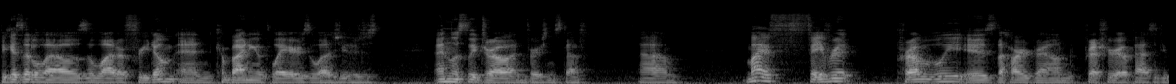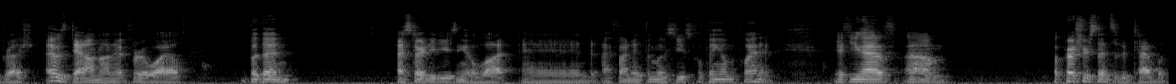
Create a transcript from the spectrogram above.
because it allows a lot of freedom and combining with layers allows you to just endlessly draw and version stuff. Um, my favorite probably is the hard round pressure opacity brush. I was down on it for a while, but then I started using it a lot, and I find it the most useful thing on the planet. If you have um, a pressure sensitive tablet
